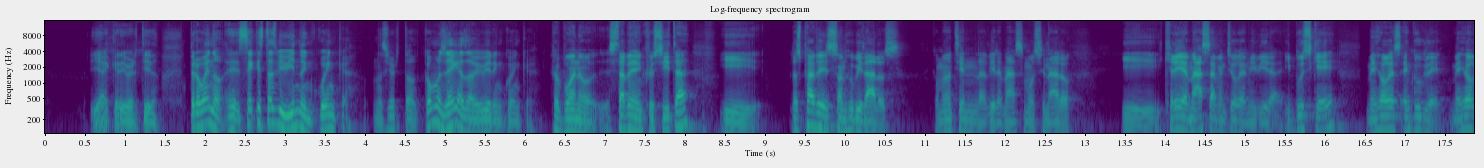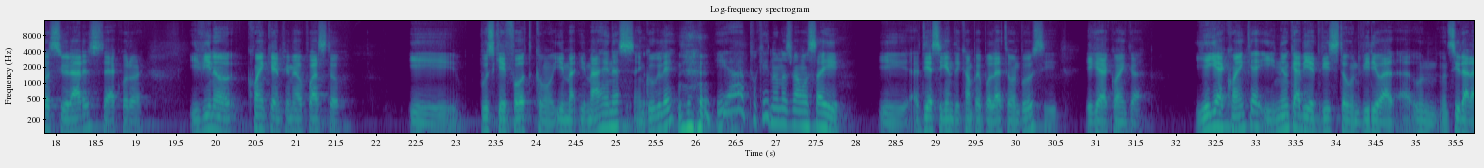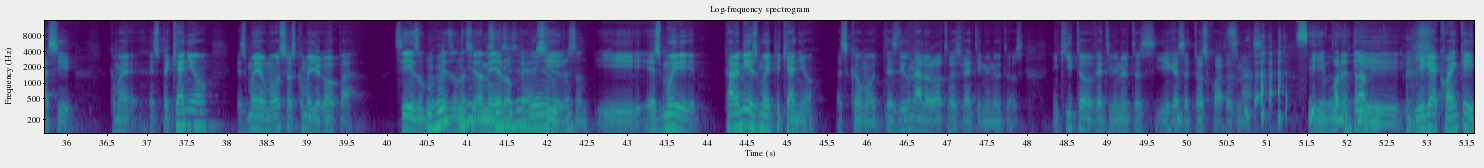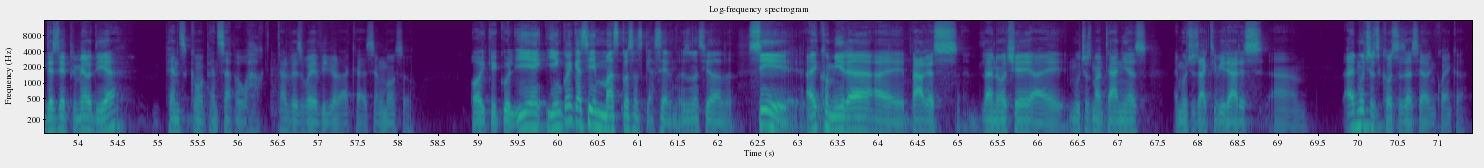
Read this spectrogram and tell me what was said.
Ya, qué divertido. Pero bueno, eh, sé que estás viviendo en Cuenca, ¿no es cierto? ¿Cómo llegas a vivir en Cuenca? Pero bueno, estaba en Crucita y los padres son jubilados, como no tienen la vida más emocionada. Y quería más aventura en mi vida. Y busqué mejores, en Google, mejores ciudades de Ecuador. Y vino Cuenca en primer puesto. Y busqué fotos, como ima- imágenes en Google. y, ah, ¿por qué no nos vamos ahí? Y al día siguiente compré boleto en bus y llegué a Cuenca. Llegué a Cuenca y nunca había visto un video, a, a un, un ciudad así. Como es pequeño, es muy hermoso, es como Europa. Sí, es, un- es una ciudad medio Sí, europea, sí, Sí, razón. y es muy, para mí es muy pequeño. Es como desde un lado al otro es 20 minutos. En Quito, 20 minutos y llegas a dos cuartos más. Sí, por el tráfico. y llegué a Cuenca y desde el primer día, pens, como pensaba, wow, tal vez voy a vivir acá, es hermoso. Ay, qué cool. Y, y en Cuenca sí hay más cosas que hacer, ¿no? Es una ciudad... Sí, hay comida, hay bares la noche, hay muchas montañas, hay muchas actividades, um, hay muchas cosas a hacer en Cuenca.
